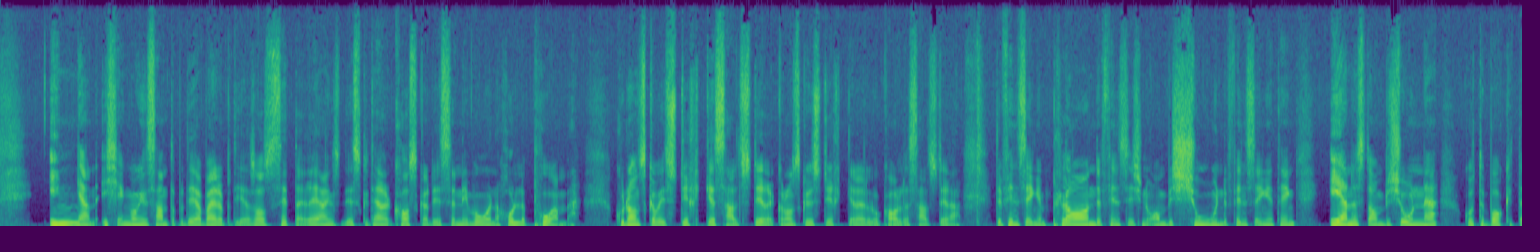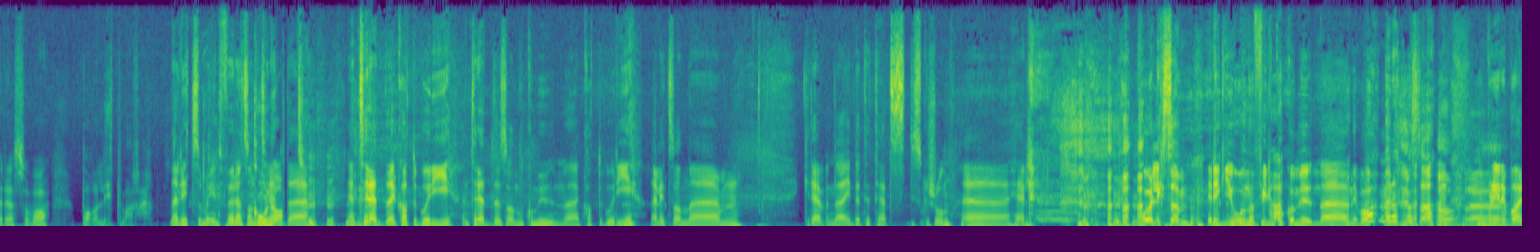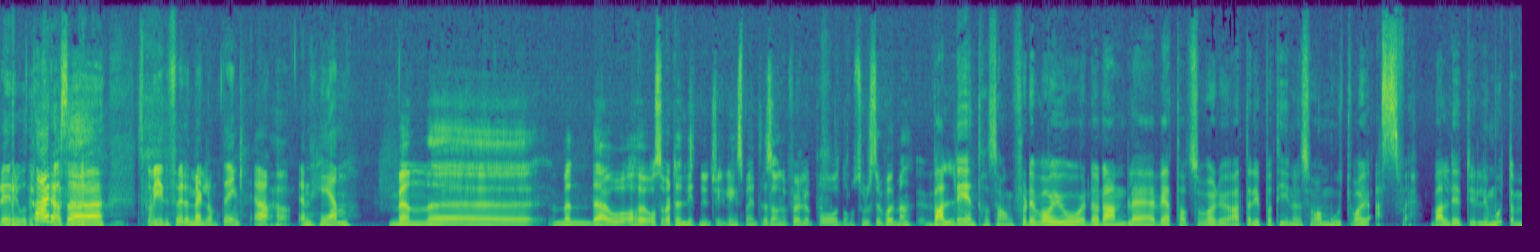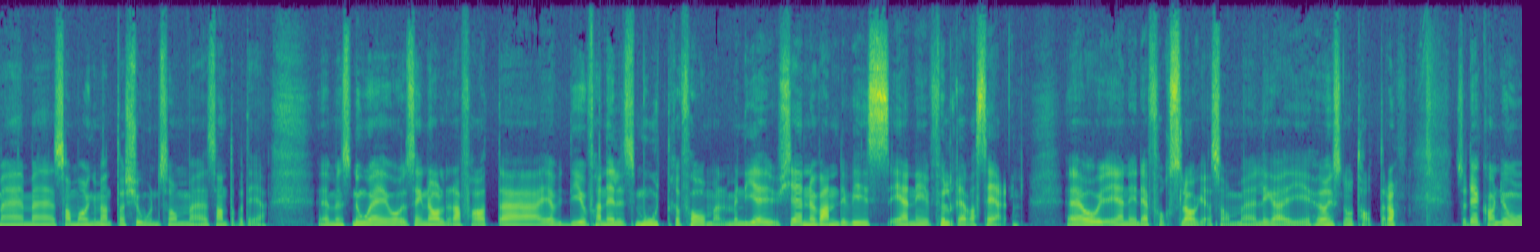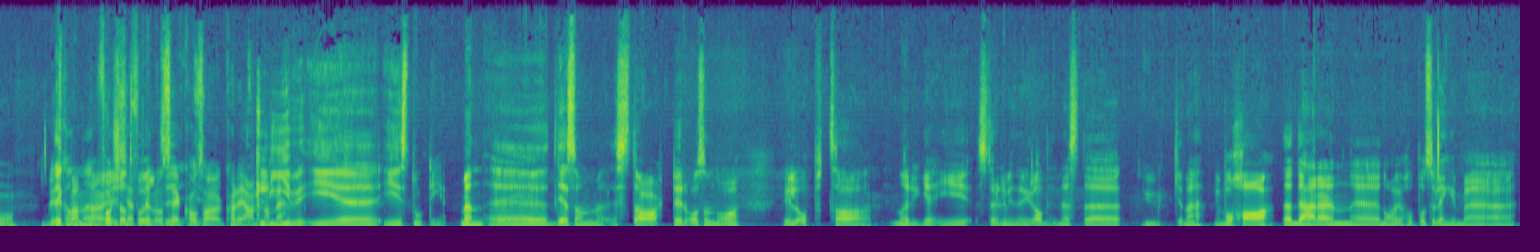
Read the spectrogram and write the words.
Ingen, ikke engang i Senterpartiet og Arbeiderpartiet, som sitter i regjering og diskuterer hva skal disse nivåene holde på med. Hvordan skal vi styrke selvstyret? Hvordan skal vi styrke det lokale selvstyret? Det finnes ingen plan, det finnes ikke noen ambisjon, det finnes ingenting. Eneste ambisjonen er gå tilbake til det som var, bare litt verre. Det er litt som å innføre en sånn tredje, en tredje kategori. En tredje sånn kommunekategori. Det er litt sånn eh, krevende identitetsdiskusjon. eh, hele På liksom region- og fylke- og kommunenivå. Men altså, nå blir det bare rot her. Og så skal vi innføre en mellomting. Ja, Ja. en hen. Men, eh, men det jo, har jo også vært en liten utvikling som er interessant å følge på domstolsreformen. Veldig interessant, for det var jo, da den ble vedtatt, så var det jo et av de partiene som var mot, var jo SV. Veldig tydelig mot, med, med samme argumentasjon som eh, Senterpartiet. Eh, Mens nå er jo signalet derfra at ja, de er jo fremdeles mot reformen, men de er jo ikke nødvendigvis enig i full reversering. Og enig i det forslaget som ligger i høringsnotatet, da. Så det kan jo Det kan fortsatt få et- liv i, eh, i Stortinget. Men eh, det som starter, og som nå vil oppta Norge i større eller mindre grad de neste ukene Vi må ha det, det her er en, eh, Nå har vi holdt på så lenge med,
